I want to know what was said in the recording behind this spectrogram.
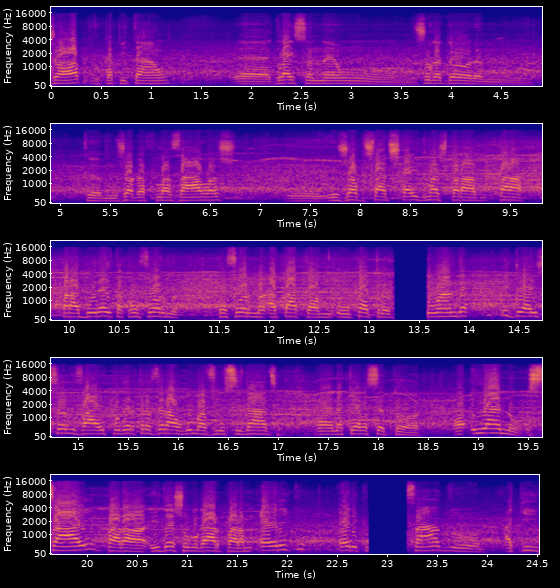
Job, o capitão. Uh, Gleison é um jogador hum, que hum, joga pelas alas e, e o Job está descaído mais para, para, para a direita conforme conforme ataca o Petro de Luanda e Gleison vai poder trazer alguma velocidade uh, naquele setor. Uh, Iano sai para, e deixa o lugar para Érico. Érico passado, aqui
